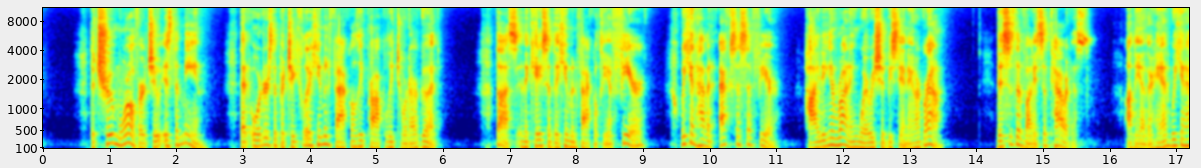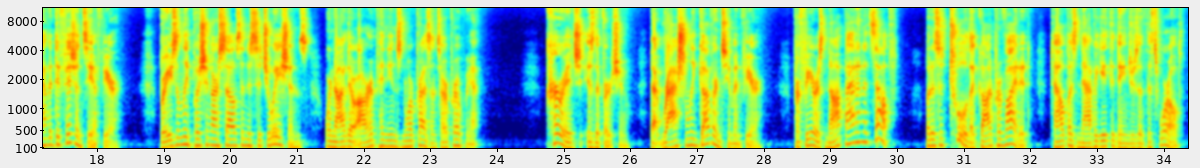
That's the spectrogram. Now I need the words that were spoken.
The true moral virtue is the mean, that orders the particular human faculty properly toward our good. Thus, in the case of the human faculty of fear, we can have an excess of fear, hiding and running where we should be standing our ground. This is the vice of cowardice. On the other hand, we can have a deficiency of fear, brazenly pushing ourselves into situations where neither our opinions nor presence are appropriate. Courage is the virtue that rationally governs human fear, for fear is not bad in itself, but is a tool that God provided to help us navigate the dangers of this world.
